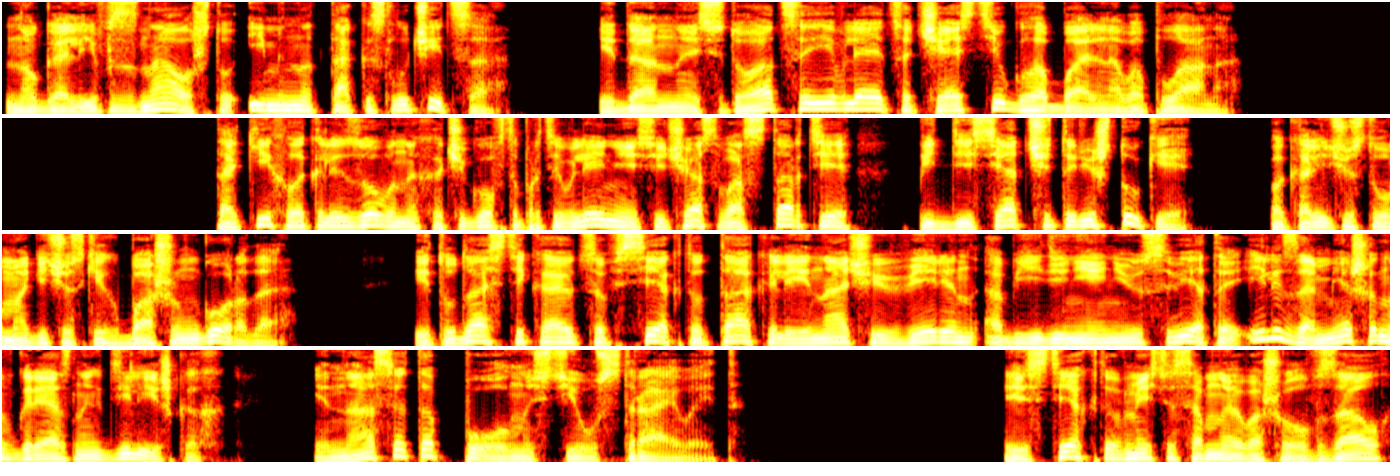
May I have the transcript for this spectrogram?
но Галиф знал, что именно так и случится, и данная ситуация является частью глобального плана. Таких локализованных очагов сопротивления сейчас в Астарте 54 штуки по количеству магических башен города. И туда стекаются все, кто так или иначе верен объединению света или замешан в грязных делишках, и нас это полностью устраивает. Из тех, кто вместе со мной вошел в зал,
